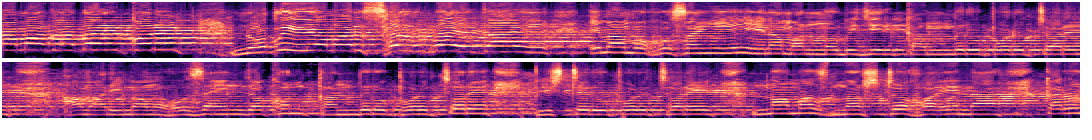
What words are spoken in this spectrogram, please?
নামাজ আদায় করে, নবী আমার সাজদায় যায়। ইমাম হুসাইন আমার নবীজির কান্দের উপর চড়ে। আমার ইমাম হুসাইন যখন কান্দের উপর চড়ে, পৃষ্ঠের উপর চড়ে, নামাজ নষ্ট হয় না, কারণ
